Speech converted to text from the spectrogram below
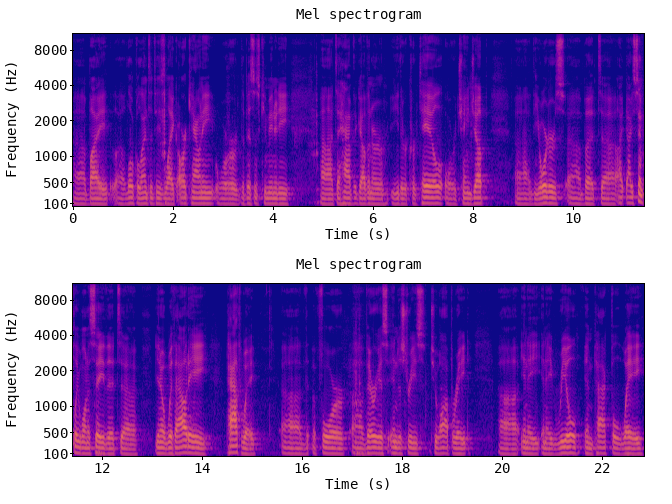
uh, by uh, local entities like our county or the business community uh, to have the governor either curtail or change up uh, the orders. Uh, But uh, I I simply want to say that, uh, you know, without a pathway uh, for uh, various industries to operate uh, in a, in a real impactful way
